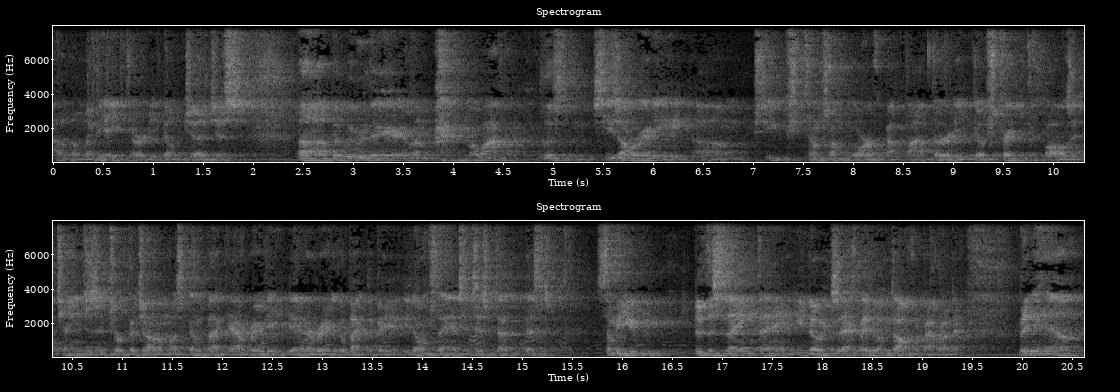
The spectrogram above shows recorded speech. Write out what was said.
I don't know, maybe eight thirty. Don't judge us. Uh, but we were there, and my, my wife, listen, she's already. Um, she, she comes home from work about five thirty, goes straight to the closet, changes into her pajamas, comes back out, ready to eat dinner, ready to go back to bed. You know what I'm saying? She just does. Some of you do the same thing. You know exactly who I'm talking about right now. But anyhow,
